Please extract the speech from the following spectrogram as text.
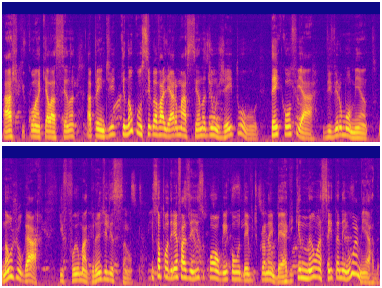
Acho que com aquela cena aprendi que não consigo avaliar uma cena de um jeito ou outro. Tem que confiar, viver o momento, não julgar e foi uma grande lição. E só poderia fazer isso com alguém como David Cronenberg, que não aceita nenhuma merda.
